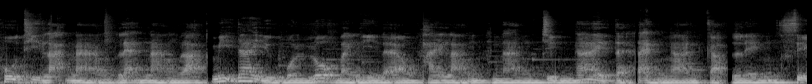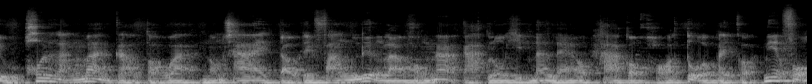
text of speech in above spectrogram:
ผู้ที่รักนางและนางรักมิได้อยู่บนโลกใบนี้แล้ว ภายหลังนางจึงได้แต่แต่งงานกับเล้งซิวคนหลังม่านกล่าวต่อว่าน้องชายเจ้าได้ฟังเรื่องราวของหน้ากากโล หิตนั่นแล้วข้าก็ขอตัวไปก่อน เนี่ยฟง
